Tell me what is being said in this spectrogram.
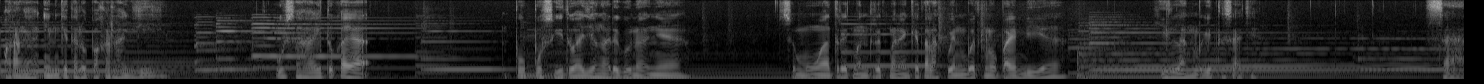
orang yang ingin kita lupakan lagi, usaha itu kayak pupus gitu aja nggak ada gunanya. Semua treatment-treatment yang kita lakuin buat ngelupain dia hilang begitu saja. Saat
